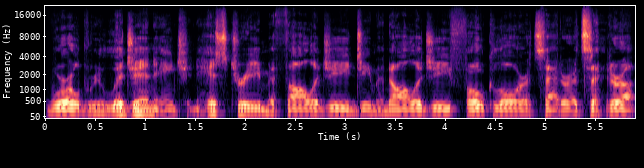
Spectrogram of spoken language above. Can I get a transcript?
world religion, ancient history, mythology, demonology, folklore, etc., etc.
